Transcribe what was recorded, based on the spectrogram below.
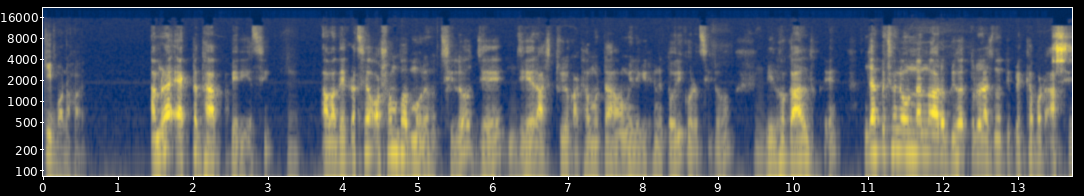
কি মনে হয়? আমরা একটা ধাপ পেরিয়েছি। আমাদের কাছে অসম্ভব মনে হচ্ছিল যে যে রাষ্ট্রীয় কাঠামোটা আওয়ামী লীগ এখানে তৈরি করেছিল দীর্ঘকাল ধরে যার পেছনে অন্যান্য আরও বৃহত্তর রাজনৈতিক প্রেক্ষাপট আছে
